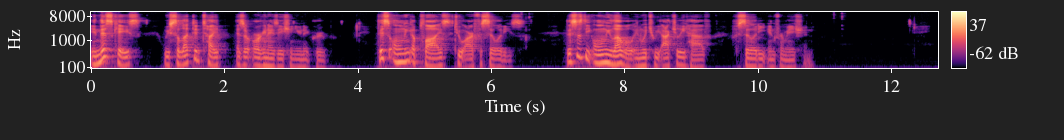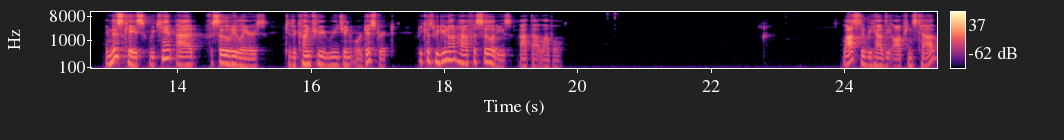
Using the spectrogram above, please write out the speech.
In this case, we selected type as our organization unit group. This only applies to our facilities. This is the only level in which we actually have facility information. In this case, we can't add facility layers to the country, region, or district because we do not have facilities at that level. Lastly, we have the Options tab,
